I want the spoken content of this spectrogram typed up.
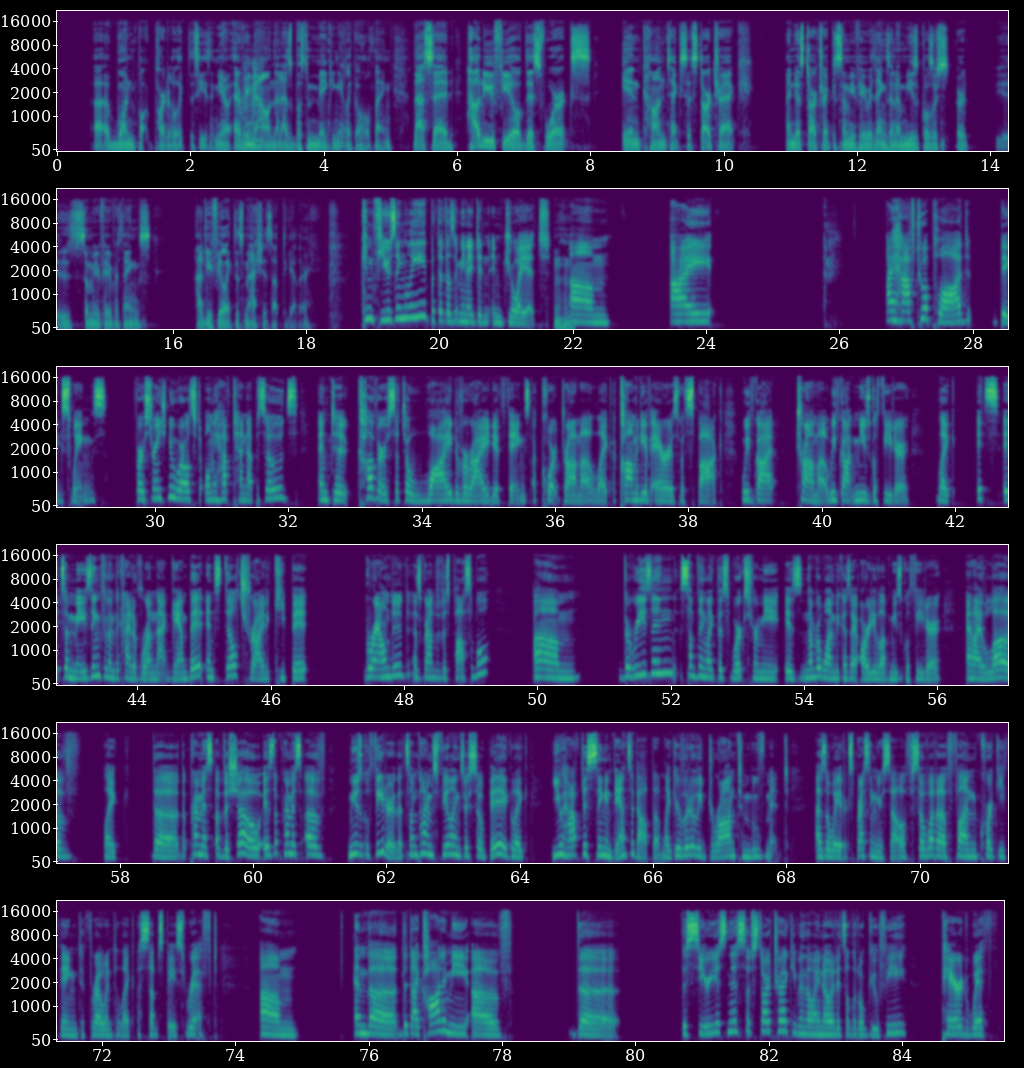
uh, one p- part of like the season, you know, every Mm-hmm. now and then, as opposed to making it like a whole thing. That said, how do you feel this works in context of Star Trek? I know Star Trek is some of your favorite things. I know musicals are, are is some of your favorite things. How do you feel like this mashes up together? confusingly, but that doesn't mean I didn't enjoy it. Mhm. Um, I I have to applaud big swings for Strange New Worlds to only have ten episodes and to cover such a wide variety of things. A court drama, like a comedy of errors with Spock. We've got trauma. We've got musical theater. Like it's it's amazing for them to kind of run that gambit and still try to keep it grounded as grounded as possible. Um, the reason something like this works for me is number one because I already love musical theater and I love like the the premise of the show is the premise of musical theater that sometimes feelings are so big like you have to sing and dance about them. Like you're literally drawn to movement as a way of expressing yourself. So what a fun quirky thing to throw into like a subspace rift. Um, and the the dichotomy of the the seriousness of Star Trek, even though I know it, it's a little goofy, paired with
